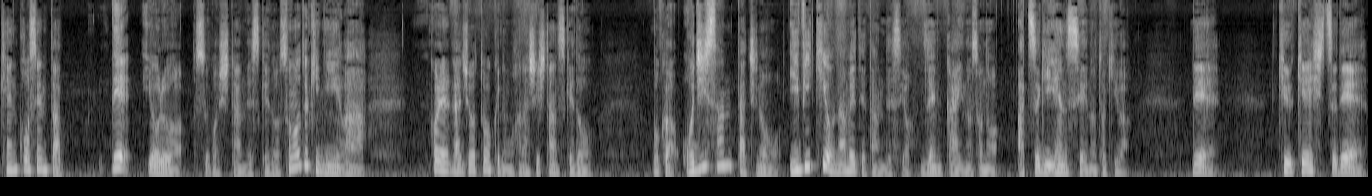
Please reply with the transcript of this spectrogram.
健康センターで夜を過ごしたんですけど、その時には、これラジオトークでもお話ししたんですけど、僕はおじさんたちのいびきを舐めてたんですよ。前回のその厚木遠征の時は。で、休憩室で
